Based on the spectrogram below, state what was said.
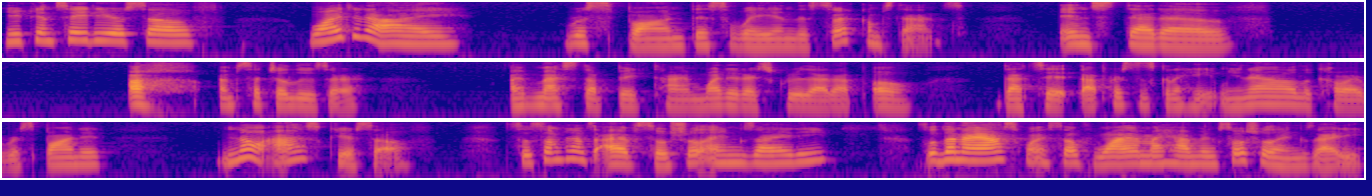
You can say to yourself, why did I respond this way in this circumstance? Instead of, oh, I'm such a loser. I've messed up big time. Why did I screw that up? Oh, that's it. That person's going to hate me now. Look how I responded. No, ask yourself. So sometimes I have social anxiety. So then I ask myself, why am I having social anxiety?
